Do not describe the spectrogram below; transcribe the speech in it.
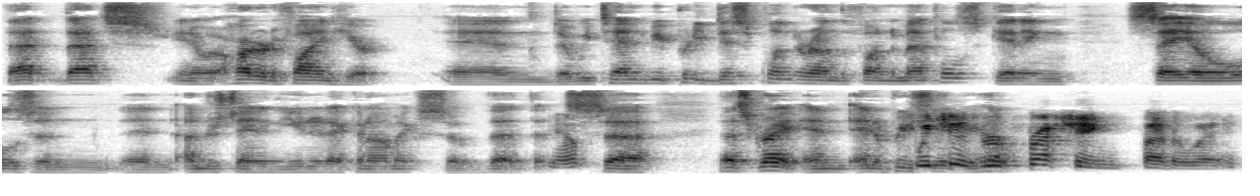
that that's you know harder to find here. and uh, we tend to be pretty disciplined around the fundamentals, getting sales and, and understanding the unit economics. So that that's yep. uh, that's great, and and appreciate which is refreshing, by the way.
